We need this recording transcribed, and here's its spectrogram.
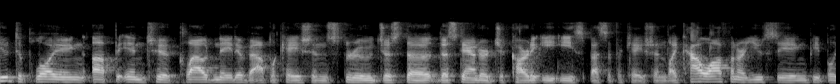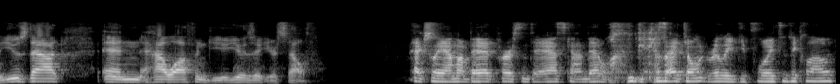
you deploying up into cloud native applications through just the, the standard Jakarta EE specification? Like, how often are you seeing people use that, and how often do you use it yourself? Actually, I'm a bad person to ask on that one because I don't really deploy to the cloud.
